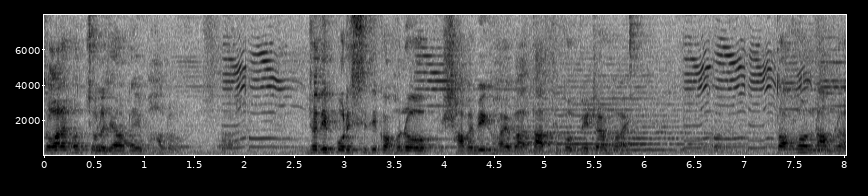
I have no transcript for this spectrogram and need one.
তোমার এখন চলে যাওয়াটাই ভালো। যদি পরিস্থিতি কখনো স্বাভাবিক হয় বা তার থেকেও বেটার হয় তখন আমরা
